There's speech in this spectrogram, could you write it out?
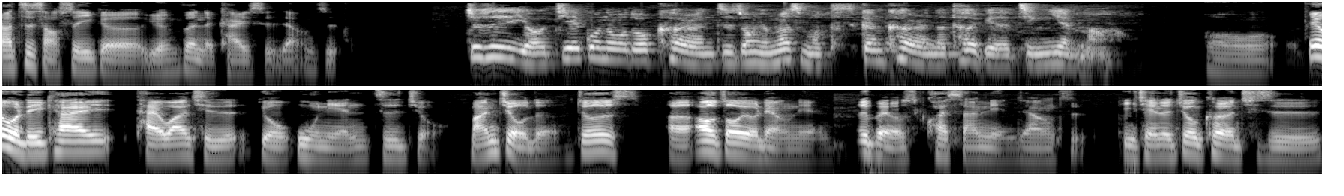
那至少是一个缘分的开始，这样子。就是有接过那么多客人之中，有没有什么跟客人的特别的经验吗？哦。因为我离开台湾其实有五年之久，蛮久的。就是呃，澳洲有两年，日本有快三年这样子。以前的旧客人其实，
